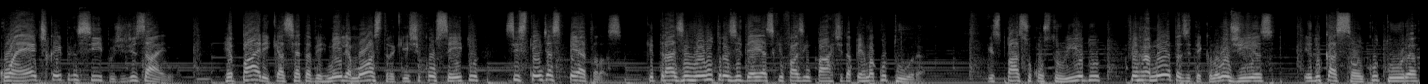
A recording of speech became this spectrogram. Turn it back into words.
com a ética e princípios de design. Repare que a seta vermelha mostra que este conceito se estende às pétalas, que trazem outras ideias que fazem parte da permacultura. Espaço construído, ferramentas e tecnologias, educação e cultura,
